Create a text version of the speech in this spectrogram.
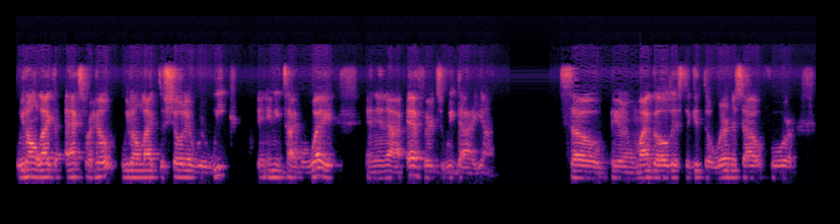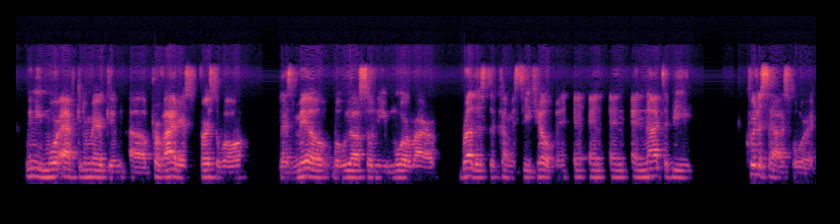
We don't like to ask for help. We don't like to show that we're weak in any type of way. And in our efforts, we die young. So, you know, my goal is to get the awareness out for we need more African American uh, providers, first of all, that's male, but we also need more of our brothers to come and seek help and, and, and, and not to be criticized for it.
